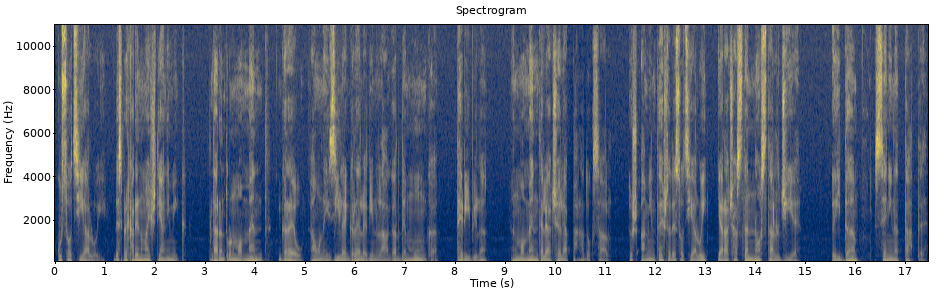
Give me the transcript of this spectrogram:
cu soția lui, despre care nu mai știa nimic. Dar într-un moment greu, a unei zile grele din lagăr, de muncă teribilă, în momentele acelea, paradoxal, își amintește de soția lui, iar această nostalgie îi dă seninătate,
